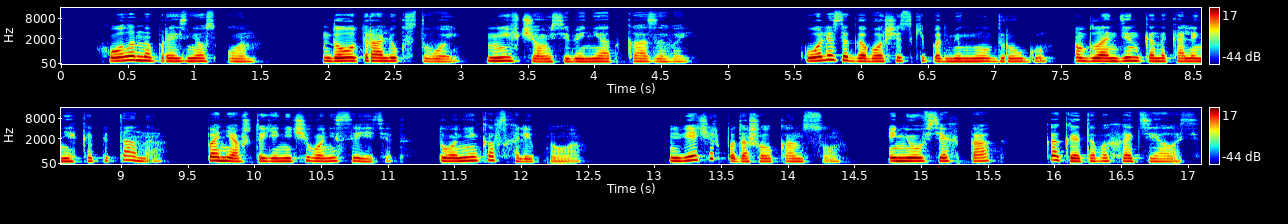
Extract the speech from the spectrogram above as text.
— холодно произнес он. «До утра люкс твой, ни в чем себе не отказывай». Коля заговорщицки подмигнул другу, блондинка на коленях капитана, поняв, что ей ничего не светит, тоненько всхлипнула. Вечер подошел к концу, и не у всех так, как этого хотелось.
